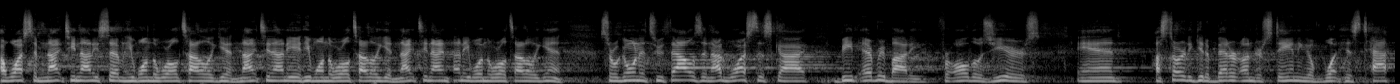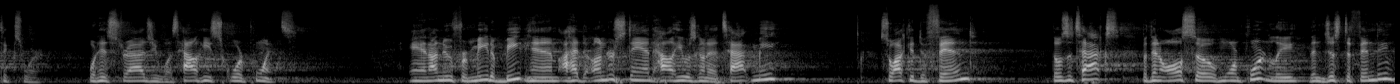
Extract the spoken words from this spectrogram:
I watched him 1997, he won the world title again. 1998, he won the world title again. 1999, he won the world title again. So we're going to 2000. I'd watched this guy beat everybody for all those years. And I started to get a better understanding of what his tactics were, what his strategy was, how he scored points. And I knew for me to beat him, I had to understand how he was going to attack me so I could defend those attacks, but then also, more importantly than just defending,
